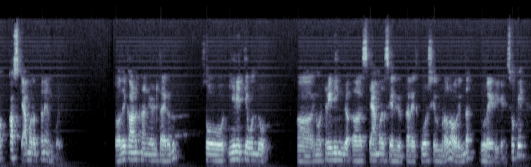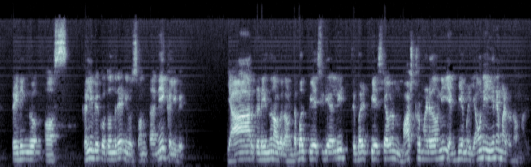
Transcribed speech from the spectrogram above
ಪಕ್ಕಾ ಸ್ಕ್ಯಾಮರ್ ಅಂತಾನೆ ಅನ್ಕೊಳ್ಳಿ. ಸೊ ಅದೇ ಕಾರಣಕ್ಕೆ ನಾನು ಹೇಳ್ತಾ ಇರೋದು. ಸೊ ಈ ರೀತಿಯ ಒಂದು ಏನೋ ಟ್ರೇಡಿಂಗ್ ಸ್ಕ್ಯಾಮರ್ಸ್ ಏನಿರ್ತಾರೆ ಕೋರ್ಸ್ ಸೇಲ್ ಮಾಡೋರು ಅವರಿಂದ ದೂರ ಇರಿ ಗೈಸ್ ಓಕೆ ಟ್ರೇಡಿಂಗ್ ಕಲಿಬೇಕು ಅಂತಂದ್ರೆ ನೀವು ಸ್ವಂತನೇ ಕಲಿಬೇಕು. ಯಾರ ಕಡೆಯಿಂದ ಆಗಲ್ಲ. ಅವ್ನು ಡಬಲ್ ಪಿ ಎಚ್ ಡಿ ಅಲ್ಲಿ ಟ್ರಿಬಲ್ ಪಿ ಎಚ್ ಡಿ ಅವ್ರನ್ನ ಮಾಸ್ಟರ್ ಮಾಡಿದವನಿ ಎಂ ಬಿ ಎ ಮಾಡಿ ಅವನೇ ಏನೇ ಮಾಡಿದವನಾಗಲಿ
